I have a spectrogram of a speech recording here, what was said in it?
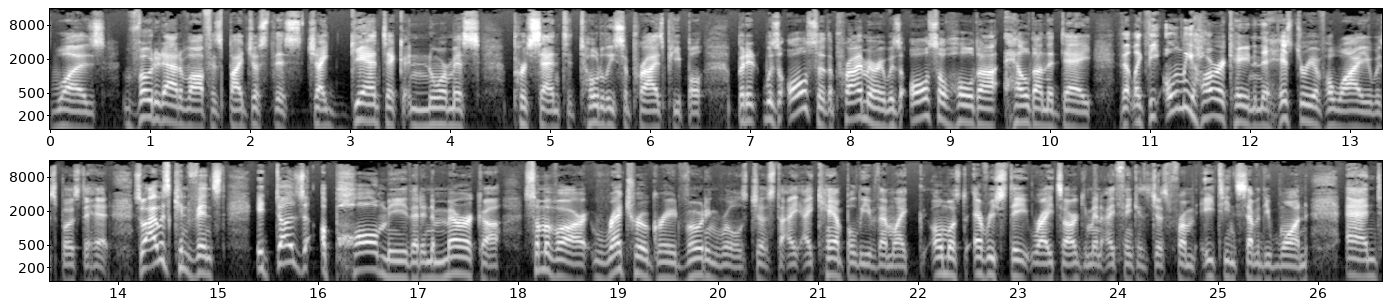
was voted out of office by just this gigantic, enormous percent. It totally surprised people. But it was also the primary was also on, held on the day that like the only hurricane in the history of Hawaii was supposed to hit. So I was convinced it does appall me that in America some of our retrograde voting rules just I, I can't believe them. Like almost every state rights argument I think is just from 1871, and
